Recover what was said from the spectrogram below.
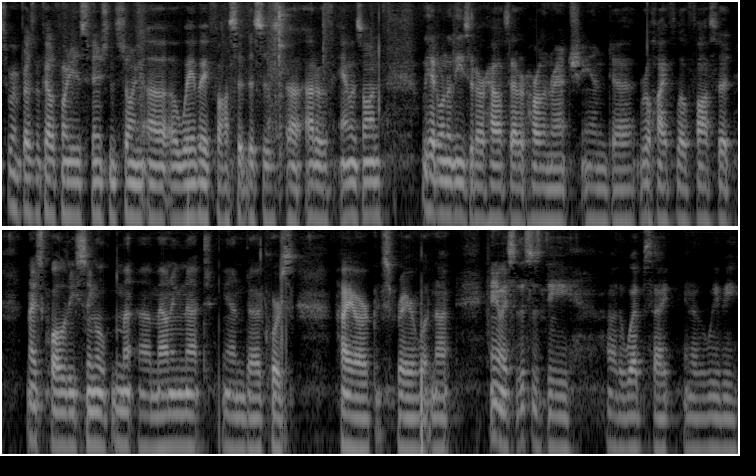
So we're in Fresno, California, just finished installing a, a faucet. This is uh, out of Amazon. We had one of these at our house out at Harlan Ranch and uh, real high flow faucet. Nice quality single uh, mounting nut and uh, of course high arc spray or whatnot. Anyway, so this is the uh, the website, you know, the Weeby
